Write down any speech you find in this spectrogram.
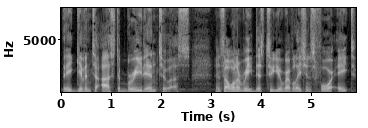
that he given to us to breed into us. And so I want to read this to you, Revelations 4 8.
